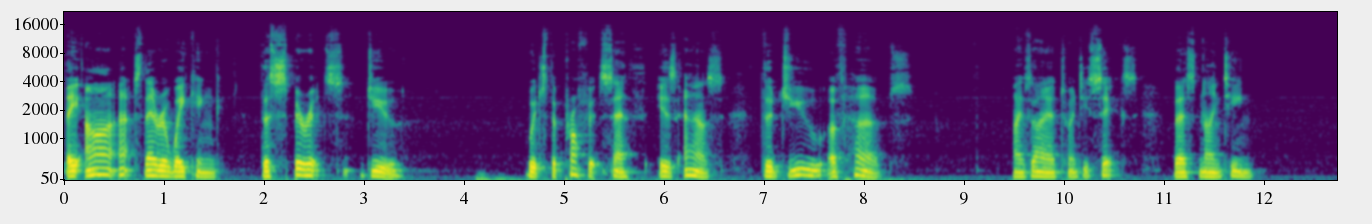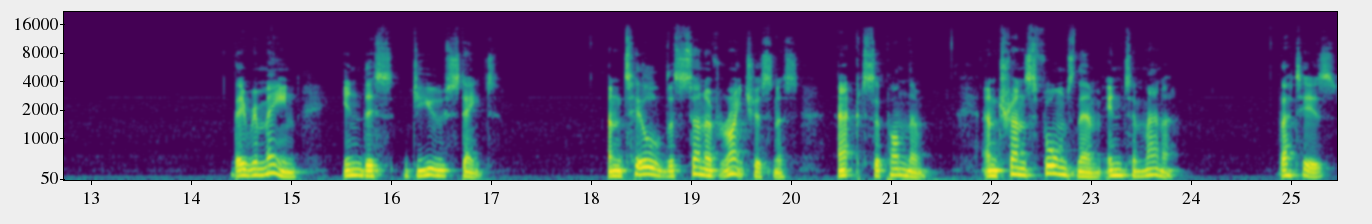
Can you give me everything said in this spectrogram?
they are at their awaking the Spirit's dew, which the prophet saith is as the dew of herbs. Isaiah 26, verse 19. They remain in this dew state until the Sun of Righteousness acts upon them and transforms them into manna that is,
